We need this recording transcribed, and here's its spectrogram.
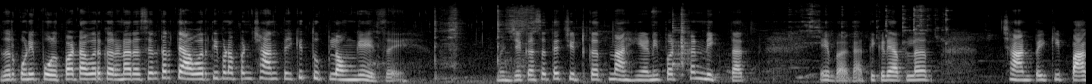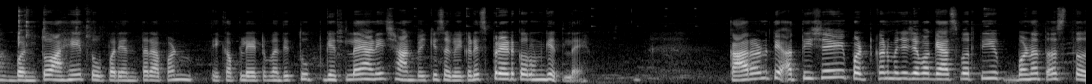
जर कोणी पोळपाटावर करणार असेल तर त्यावरती पण आपण छानपैकी तूप लावून घ्यायचं आहे म्हणजे कसं ते चिटकत नाही आणि पटकन निघतात. हे बघा तिकडे आपलं छानपैकी पाक बनतो आहे तोपर्यंत आपण एका प्लेटमध्ये तूप घेतलं आहे आणि छानपैकी सगळीकडे स्प्रेड करून घेतलं आहे कारण ते अतिशय पटकन म्हणजे जेव्हा गॅसवरती बनत असतं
